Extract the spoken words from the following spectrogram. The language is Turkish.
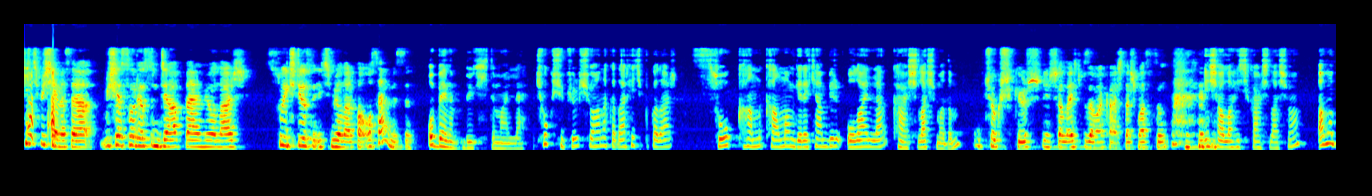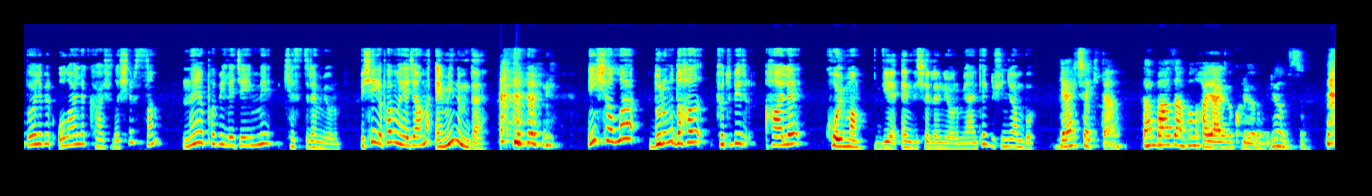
Hiçbir şey mesela bir şey soruyorsun cevap vermiyorlar. Su iç diyorsun içmiyorlar falan. O sen misin? O benim büyük ihtimalle. Çok şükür şu ana kadar hiç bu kadar soğukkanlı kalmam gereken bir olayla karşılaşmadım. Çok şükür. İnşallah hiçbir zaman karşılaşmazsın. İnşallah hiç karşılaşmam. Ama böyle bir olayla karşılaşırsam ne yapabileceğimi kestiremiyorum. Bir şey yapamayacağıma eminim de. İnşallah durumu daha kötü bir hale koymam diye endişeleniyorum. Yani tek düşüncem bu. Gerçekten. Ben bazen bunu hayalini kuruyorum biliyor musun?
